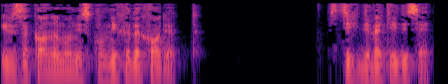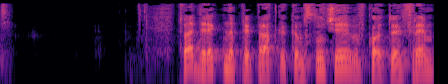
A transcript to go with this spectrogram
и в закона му не склониха да ходят. Стих 9 и 10 това е директна препратка към случая, в който Ефрем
